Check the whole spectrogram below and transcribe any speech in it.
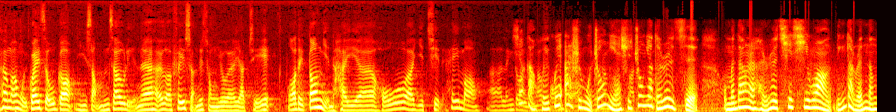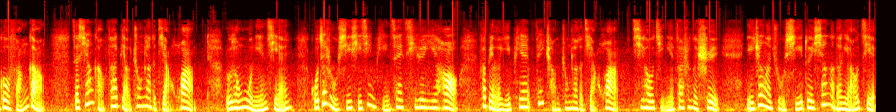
香港回歸祖國二十五週年呢，係一個非常之重要嘅日子。我哋當然係誒好啊熱切希望誒領導。香港回歸二十五週年是重要的日子，我們當然很熱切希望領導人能夠訪港，在香港發表重要的講話。如同五年前，國家主席習近平在七月一號發表了一篇非常重要的講話。其後幾年發生的事，印證了主席對香港的了解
